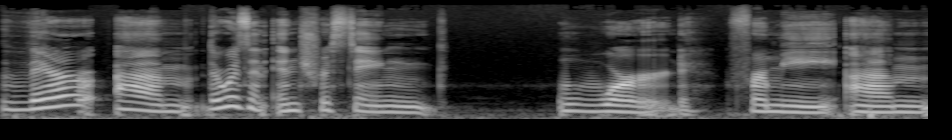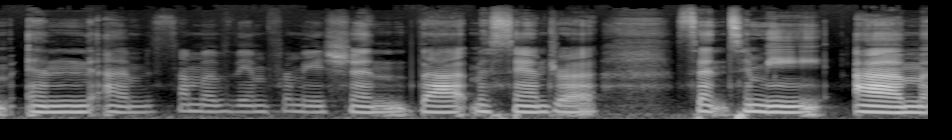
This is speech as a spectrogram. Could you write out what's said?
There, um, there was an interesting word for me um, in um, some of the information that Miss Sandra sent to me. Um,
